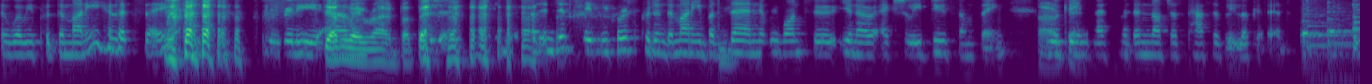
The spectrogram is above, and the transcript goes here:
where we put the money, let's say. really, it's the other um, way around, but, but in this case, we first put in the money, but mm. then we want to, you know, actually do something okay. with the investment and not just passively look at it.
